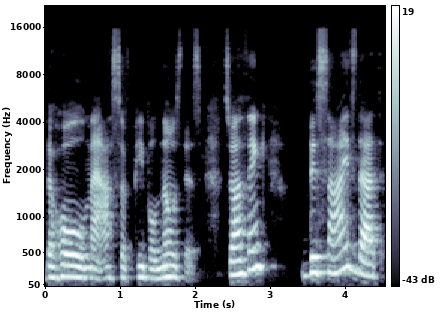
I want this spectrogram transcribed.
the whole mass of people knows this. So I think besides that,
